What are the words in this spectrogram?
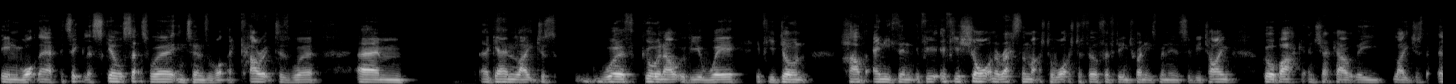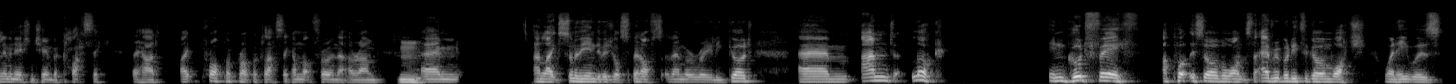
in what their particular skill sets were, in terms of what their characters were. Um, again, like just worth going out of your way if you don't have anything. If you if you're short on a wrestling match to watch to fill 15 20 minutes of your time go back and check out the like just elimination chamber classic they had. Like proper proper classic. I'm not throwing that around. Mm. um and like some of the individual spin-offs of them were really good. Um and look in good faith I put this over once for everybody to go and watch when he was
